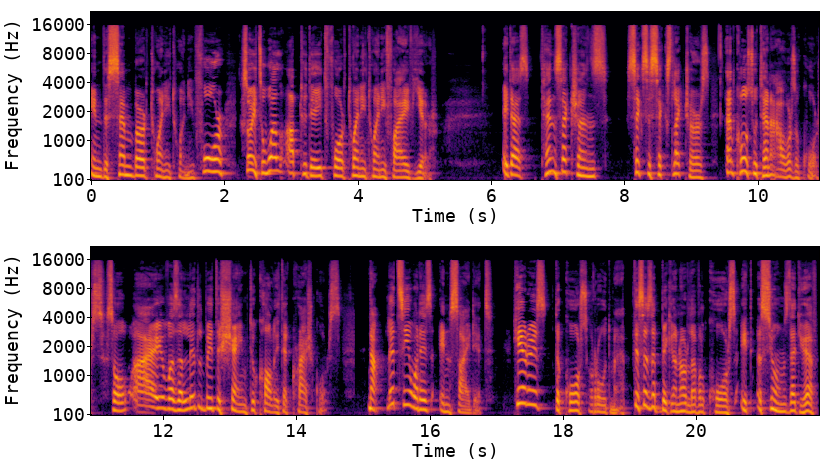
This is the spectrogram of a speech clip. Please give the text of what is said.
in December 2024, so it's well up to date for 2025 year. It has 10 sections, 66 lectures, and close to 10 hours of course. So I was a little bit ashamed to call it a crash course. Now, let's see what is inside it. Here is the course roadmap. This is a beginner level course. It assumes that you have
